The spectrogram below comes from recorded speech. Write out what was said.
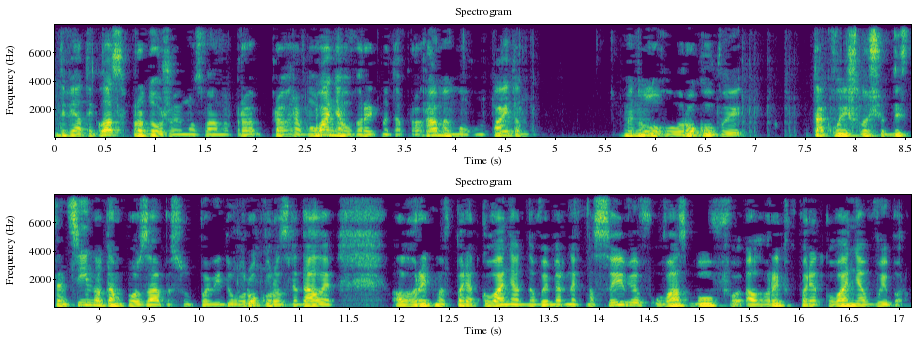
9 клас. Продовжуємо з вами про програмування, алгоритми та програми мовою Python. Минулого уроку ви так вийшло, що дистанційно там по запису по відеоуроку розглядали алгоритми впорядкування одновимірних масивів. У вас був алгоритм впорядкування вибором.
